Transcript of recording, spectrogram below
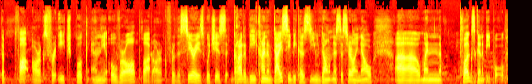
the plot arcs for each book and the overall plot arc for the series, which is got to be kind of dicey because you don't necessarily know uh, when the plug's going to be pulled.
